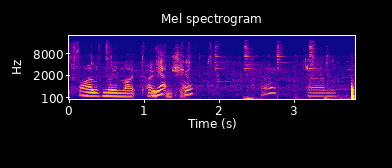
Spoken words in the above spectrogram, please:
phial of moonlight potion yeah, shop? sure. Okay. Um,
